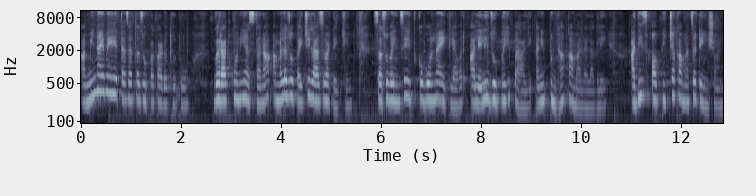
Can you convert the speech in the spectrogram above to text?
आम्ही नाही बाई येता जाता झोपा काढत होतो. घरात कोणी असताना आम्हाला झोपायची लाज वाटायची. सासूबाईंचे इतकं बोलणं ऐकल्यावर आलेली झोपही पळाली आणि पुन्हा कामाला लागले. आधीच ऑफिसच्या कामाचं टेन्शन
